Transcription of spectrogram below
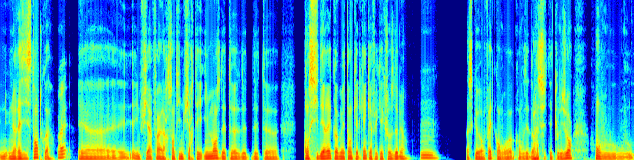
une, une résistante quoi. Ouais. Et, et une enfin, elle a ressenti une fierté immense d'être considérée comme étant quelqu'un qui a fait quelque chose de bien. Hmm. Parce que, en fait, quand vous, quand vous êtes dans la société de tous les jours, on vous, vous-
